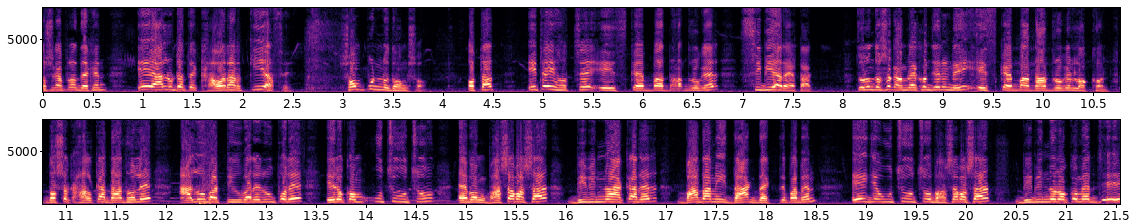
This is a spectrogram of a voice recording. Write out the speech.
দর্শক, আপনারা দেখেন, এই আলুটাতে খাওয়ার আর কি আছে? সম্পূর্ণ ধ্বংস। অর্থাৎ এটাই হচ্ছে এই স্ক্যাব বা দাঁত রোগের সিভিয়ার অ্যাটাক। চলুন দর্শক, আমরা এখন জেনে নেই এই স্ক্যাব বা দাঁত রোগের লক্ষণ। দর্শক, হালকা দাঁত হলে আলু বা টিউবারের উপরে এরকম উঁচু উঁচু এবং ভাসা ভাসা বিভিন্ন আকারের বাদামি দাগ দেখতে পাবেন। এই যে উঁচু উঁচু ভাসা ভাসা বিভিন্ন রকমের যে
